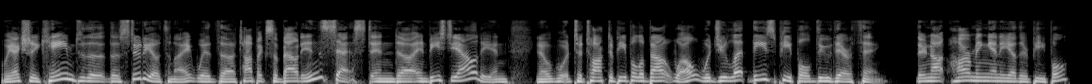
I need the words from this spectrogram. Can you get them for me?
We actually came to the, the studio tonight with uh, topics about incest and uh, and bestiality, and you know to talk to people about well, would you let these people do their thing? They're not harming any other people,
